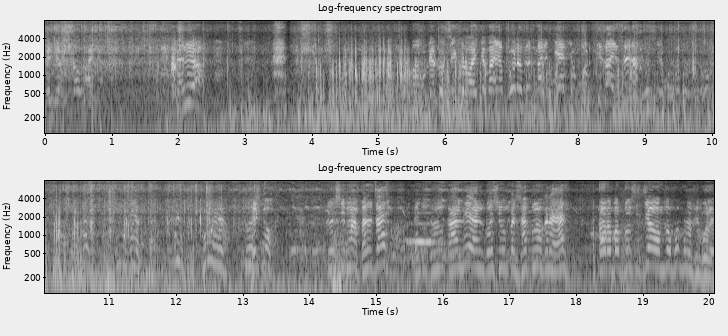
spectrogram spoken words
મેલિયા ઉતાવળ આલ્યા મેલિયા મારો બેટો ચીકણો હજી વાહે થોડે છે મારી કેરી ઉપડતી જાય છે તો ડોશીમાં ભલ જાય હજી ઘણું કામ છે અને ડોશી ઉપર શક ન કરે હાલ તારા બાપ ડોસી જ્યાં આમ તો ખબર નથી બોલે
